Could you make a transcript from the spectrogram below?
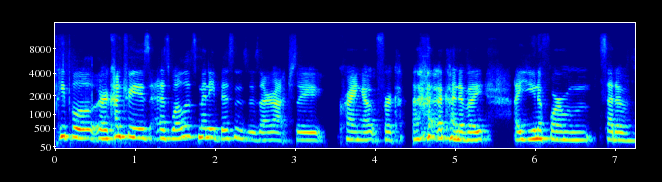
people or countries as well as many businesses are actually crying out for a, kind of a, a uniform set of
